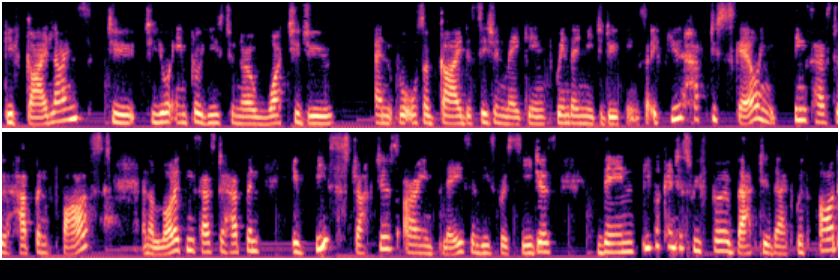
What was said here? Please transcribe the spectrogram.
give guidelines to, to your employees to know what to do and will also guide decision making when they need to do things. So if you have to scale and things has to happen fast and a lot of things has to happen, if these structures are in place and these procedures, then people can just refer back to that without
